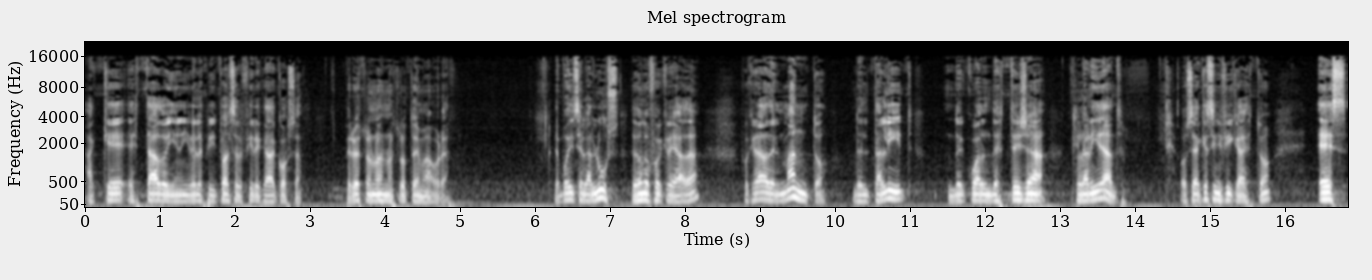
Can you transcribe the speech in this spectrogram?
a qué estado y nivel espiritual se refiere cada cosa. Pero esto no es nuestro tema ahora. Después dice la luz, ¿de dónde fue creada? Fue creada del manto, del talit, del cual destella claridad. O sea, ¿qué significa esto? Es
